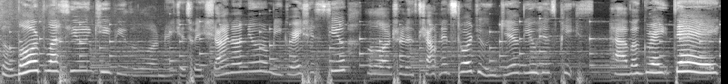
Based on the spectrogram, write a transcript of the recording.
The Lord bless you and keep you. The Lord make his face shine on you and be gracious to you. The Lord turn his countenance toward you and give you his peace. Have a great day.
